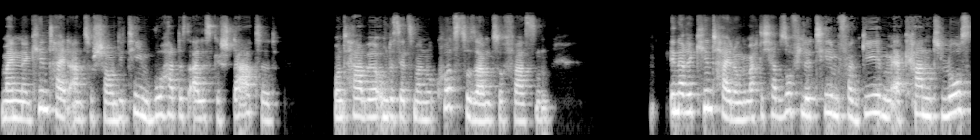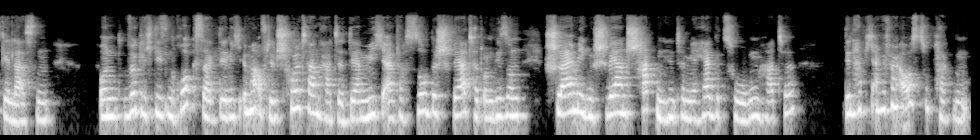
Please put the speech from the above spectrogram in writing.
meine Kindheit anzuschauen, die Themen, wo hat das alles gestartet? Und habe, um das jetzt mal nur kurz zusammenzufassen, innere Kindheilung gemacht. Ich habe so viele Themen vergeben, erkannt, losgelassen und wirklich diesen Rucksack, den ich immer auf den Schultern hatte, der mich einfach so beschwert hat und wie so einen schleimigen, schweren Schatten hinter mir hergezogen hatte, den habe ich angefangen auszupacken.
